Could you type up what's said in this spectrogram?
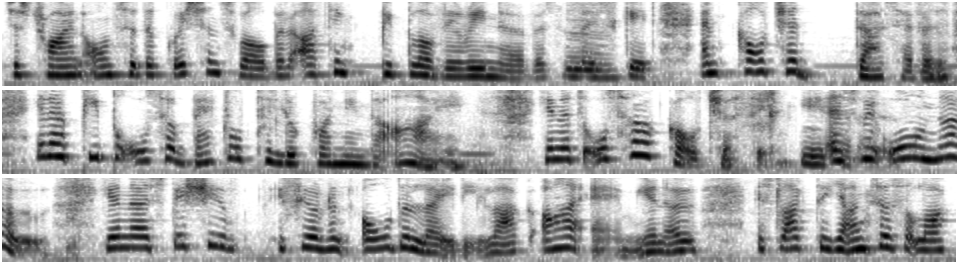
just try and answer the questions well. But I think people are very nervous and they're mm. scared and culture does have it. You know, people also battle to look one in the eye. You know, it's also a culture thing, Yes, as we is. all know. You know, especially if, if you're an older lady like I am. You know, it's like the youngsters are like.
